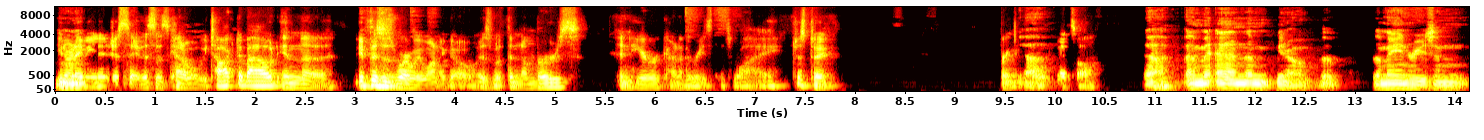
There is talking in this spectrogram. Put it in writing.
You know what I Mhm. mean? And just say this is kind of what we talked about in the, if this is where we want to go, is with the numbers. And here are kind of the reasons why, just to bring it Yeah. forward, that's all. Yeah, and and um, you know the the main reason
